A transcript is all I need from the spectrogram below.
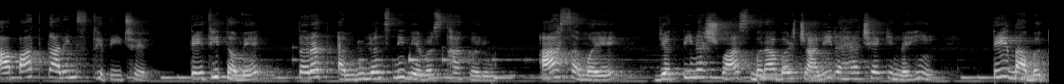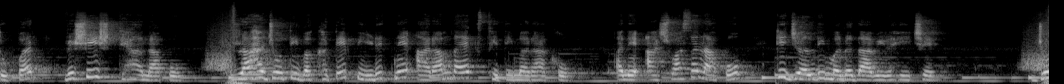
આપાતકાલીન સ્થિતિ છે. તેથી તમે તરત એમ્બ્યુલન્સની વ્યવસ્થા કરો. આ સમયે વ્યક્તિના શ્વાસ બરાબર ચાલી રહ્યા છે કે નહીં તે બાબત ઉપર વિશેષ ધ્યાન આપો. રાહ જોતી વખતે પીડિતને આરામદાયક સ્થિતિમાં રાખો. અને આશ્વાસન આપો કે જલ્દી મદદ આવી રહી છે. જો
